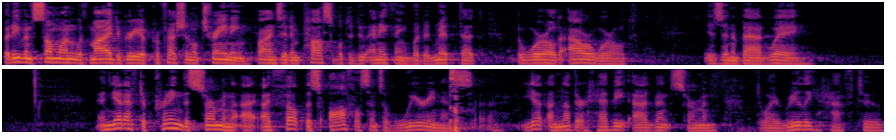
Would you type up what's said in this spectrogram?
But even someone with my degree of professional training finds it impossible to do anything but admit that the world, our world, is in a bad way. And yet, after printing the sermon, I, I felt this awful sense of weariness. Uh, yet another heavy Advent sermon. Do I really have to?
